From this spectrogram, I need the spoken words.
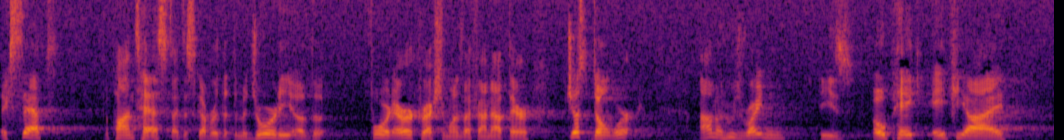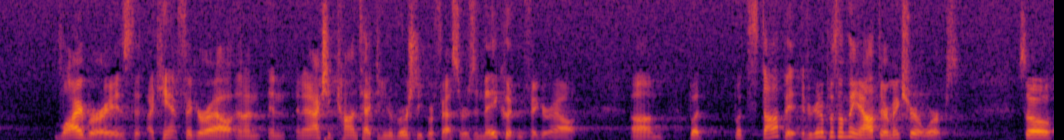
Except, upon test, I discovered that the majority of the forward error correction ones I found out there just don't work. I don't know who's writing these opaque API libraries that I can't figure out, and, and, and I actually contacted university professors, and they couldn't figure out. Um, but, but stop it. If you're going to put something out there, make sure it works. So,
